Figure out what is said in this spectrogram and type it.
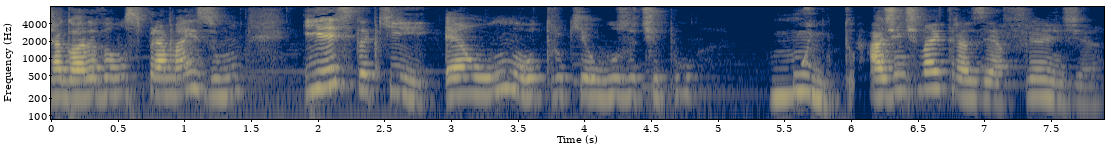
Agora vamos pra mais um. E esse daqui é um outro que eu uso, tipo, muito. A gente vai trazer a franja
